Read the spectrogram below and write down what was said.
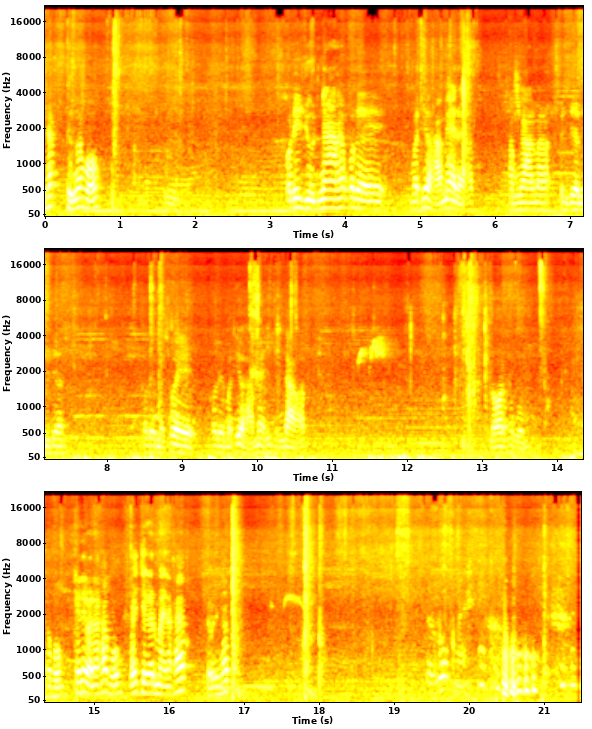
ครับถึงแล้วผมพอดีหยุดงานครับก็เลยมาเที่ยวหาแม่หน่อยครับทำงานมาเป็นเดือนเป็นเดือน ก็เลยมาช่วย ก็เลยมาเที่ยวหาแม่ที่เชียงดาวครับร้อนครับผม ครับผมแค่นี้ก่อนนะครับ ผมไว้เจอกันใหม่นะครับสวัสดีครับจะโรคไหน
